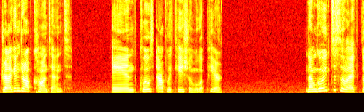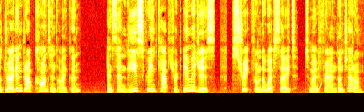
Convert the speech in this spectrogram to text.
drag and drop content, and close application will appear. Now I'm going to select the drag and drop content icon and send these screen captured images straight from the website to my friend on ChatON.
